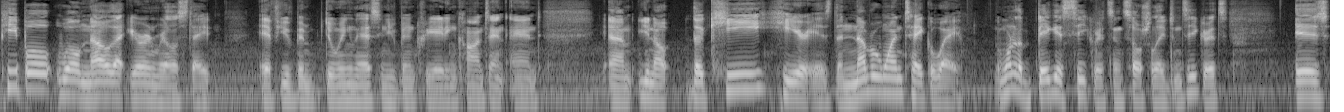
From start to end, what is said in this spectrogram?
people will know that you're in real estate if you've been doing this and you've been creating content. And, um, you know, the key here is the number one takeaway, one of the biggest secrets in social agent secrets is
